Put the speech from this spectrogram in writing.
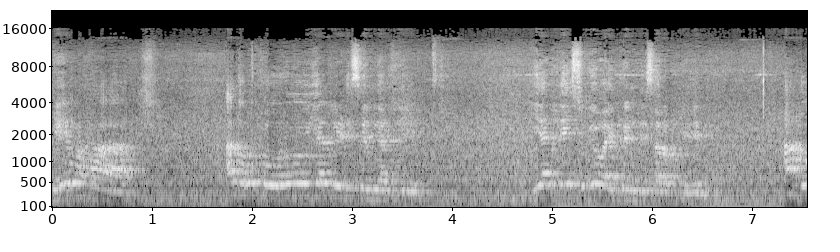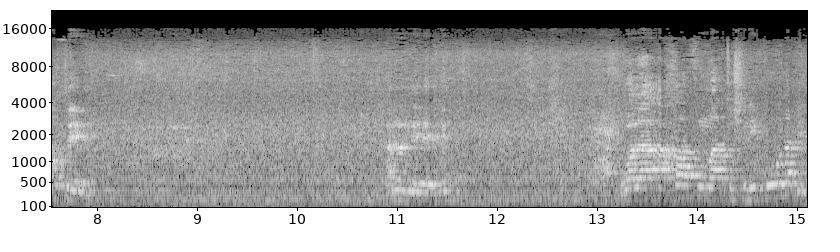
كيف ها؟ أدكتور يلي رسل يلي. يلي سجوا يتندي سرب كهين أدكتور أنا اللي ولا أخاف ما تشركون به.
